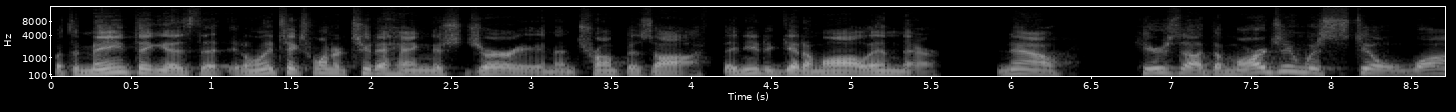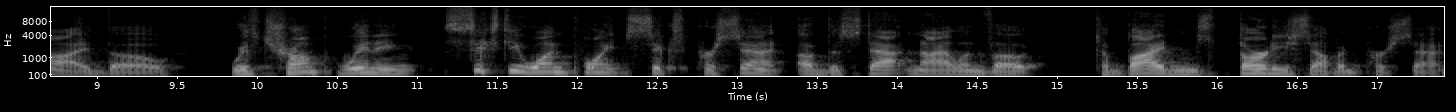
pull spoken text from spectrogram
But the main thing is that it only takes one or two to hang this jury, and then Trump is off. They need to get them all in there. Now, here's uh, the margin was still wide though, with Trump winning 61.6% of the Staten Island vote to Biden's 37%.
